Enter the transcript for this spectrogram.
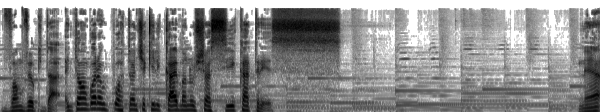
Vamos ver o que dá. Então agora o importante é que ele caiba no chassi K3. Né?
